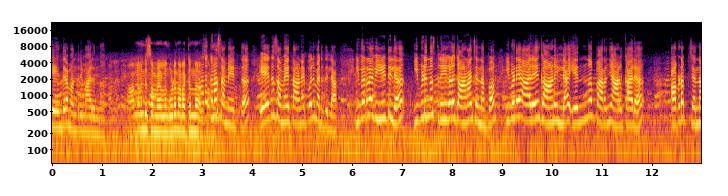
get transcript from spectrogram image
കേന്ദ്രമന്ത്രിമാരെന്ന്. പാർലമെന്റ് സമ്മേളനം കൂടെ നടക്കുന്ന നടക്കുന്ന സമയത്ത് ഏത് സമയത്താണെ പോലും പറ്റത്തില്ല. ഇവരുടെ വീട്ടിൽ ഇവിടുന്ന് സ്ത്രീകൾ കാണാൻ ചെന്നപ്പം ഇവിടെ ആരെയും കാണില്ല എന്ന് പറഞ്ഞ ആൾക്കാര് അവിടെ ചെന്ന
